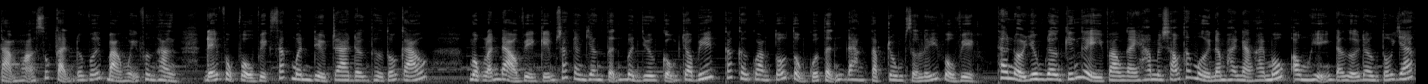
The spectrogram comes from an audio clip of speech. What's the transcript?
tạm hoãn xuất cảnh đối với bà Nguyễn Phương Hằng để phục vụ việc xác minh điều tra đơn thư tố cáo. Một lãnh đạo Viện kiểm sát nhân dân tỉnh Bình Dương cũng cho biết các cơ quan tố tụng của tỉnh đang tập trung xử lý vụ việc. Theo nội dung đơn kiến nghị vào ngày 26 tháng 10 năm 2021, ông Hiển đã gửi đơn tố giác.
